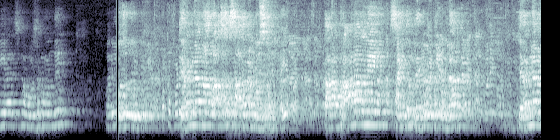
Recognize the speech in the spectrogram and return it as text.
చేయాల్సిన అవసరం ఉంది. మరి తెలంగాణ రాష్ట్ర సాధన కోసం తన ప్రాణాలని సైతం లెక్క పెట్టకుండా తెలంగాణ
